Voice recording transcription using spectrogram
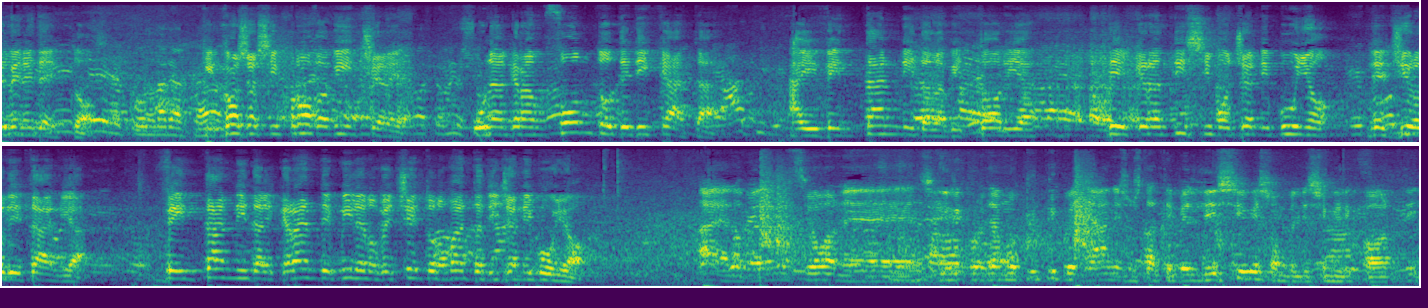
Benedetto. che cosa si prova a vincere? una gran fondo dedicata ai vent'anni dalla vittoria del grandissimo Gianni Bugno nel Giro d'Italia. Vent'anni dal grande 1990 di Gianni Bugno. Ah, è una bella emozione, ci ricordiamo tutti quegli anni, sono stati bellissimi, sono bellissimi ricordi.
